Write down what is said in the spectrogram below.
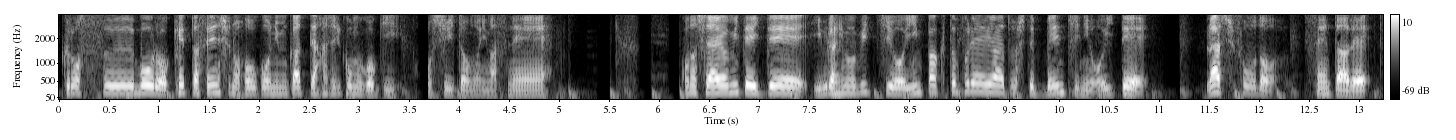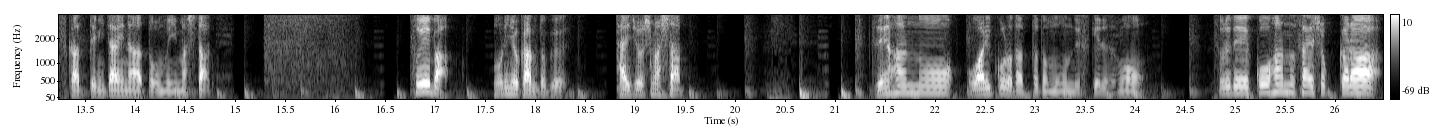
クロスボールを蹴った選手の方向に向かって走り込む動き欲しいと思いますね。この試合を見ていて、イブラヒモビッチをインパクトプレイヤーとしてベンチに置いて、ラッシュフォード、センターで使ってみたいなと思いました。そういえば、森野監督、退場しました。前半の終わり頃だったと思うんですけれども、それで後半の最初から、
